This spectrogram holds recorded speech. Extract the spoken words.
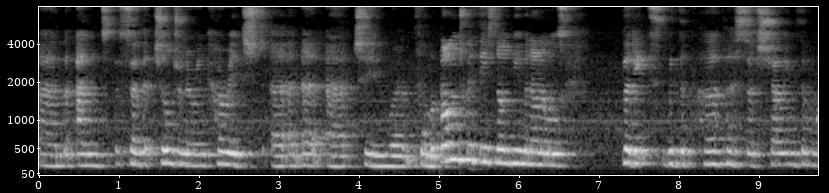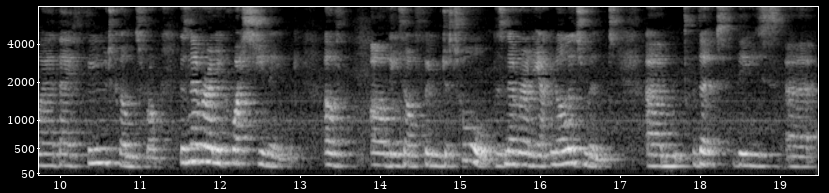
Um, and so that children are encouraged uh, uh, uh, to um, form a bond with these non-human animals, but it's with the purpose of showing them where their food comes from. There's never any questioning of are these our food at all? There's never any acknowledgement um, that these uh,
